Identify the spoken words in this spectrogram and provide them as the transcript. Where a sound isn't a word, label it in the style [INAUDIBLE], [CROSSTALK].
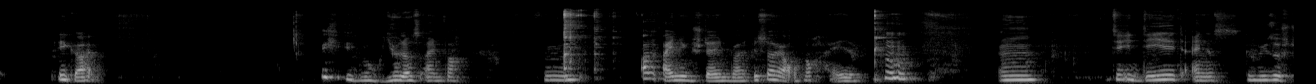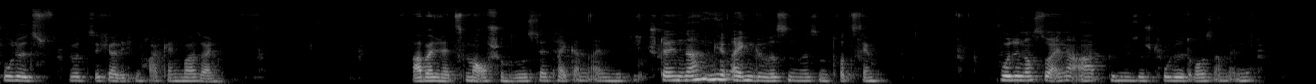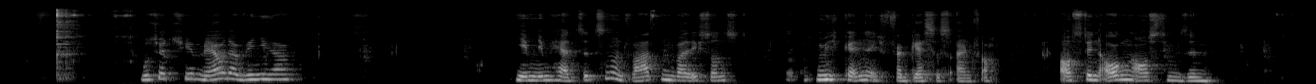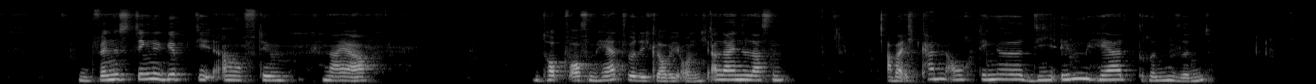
[LAUGHS] Egal. Ich ignoriere das einfach. Hm. An einigen Stellen, weil ist er ja auch noch hell. [LAUGHS] hm. Die Idee eines Gemüsestrudels wird sicherlich noch erkennbar sein. Aber letztes Mal auch schon so, dass der Teig an allen möglichen Stellen [LAUGHS] eingerissen ist und trotzdem wurde noch so eine Art Gemüsestrudel draus am Ende. Ich muss jetzt hier mehr oder weniger neben dem Herd sitzen und warten, weil ich sonst mich kenne, ich vergesse es einfach. Aus den Augen, aus dem Sinn. Und wenn es Dinge gibt, die auf dem, naja, Topf auf dem Herd würde ich glaube ich auch nicht alleine lassen. Aber ich kann auch Dinge, die im Herd drin sind,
